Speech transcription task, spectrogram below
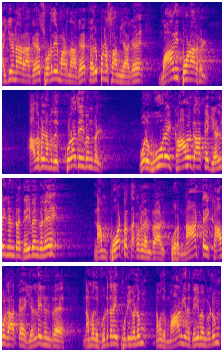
ஐயனாராக சுடலை மாடனாக கருப்பணசாமியாக மாறி போனார்கள் அவர்கள் நமது குல தெய்வங்கள். ஒரு ஊரை காவல் காக்க எல்லை நின்ற தெய்வங்களே நாம் போற்றத்தக்கவர்கள் என்றால் ஒரு நாட்டை காவல் காக்க எல்லை நின்ற நமது விடுதலை புலிகளும் நமது மாவீர தெய்வங்களும்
